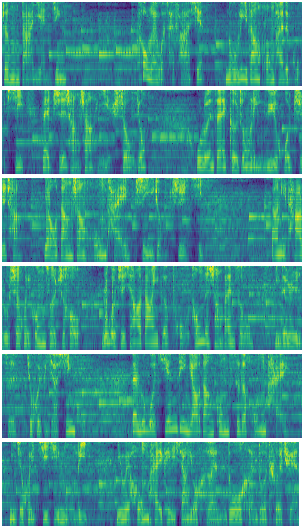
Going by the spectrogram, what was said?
睁大眼睛。后来我才发现，努力当红牌的骨气在职场上也受用。无论在各种领域或职场，要当上红牌是一种志气。当你踏入社会工作之后，如果只想要当一个普通的上班族，你的日子就会比较辛苦；但如果坚定要当公司的红牌，你就会积极努力，因为红牌可以享有很多很多特权，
